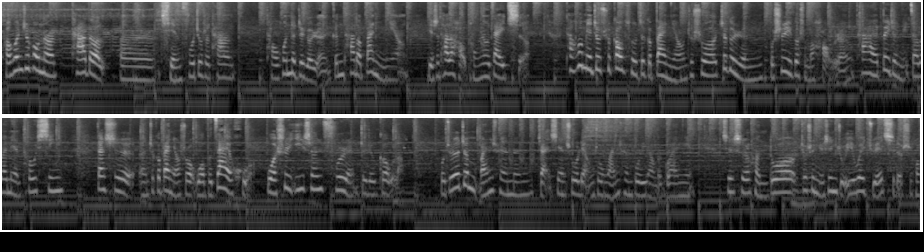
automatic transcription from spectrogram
逃婚之后呢，他的嗯前夫就是他逃婚的这个人，跟他的伴娘也是他的好朋友在一起了。他后面就去告诉这个伴娘，就说这个人不是一个什么好人，他还背着你在外面偷腥。但是，嗯，这个伴娘说我不在乎，我是医生夫人，这就够了。我觉得这完全能展现出两种完全不一样的观念。其实很多就是女性主义未崛起的时候，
